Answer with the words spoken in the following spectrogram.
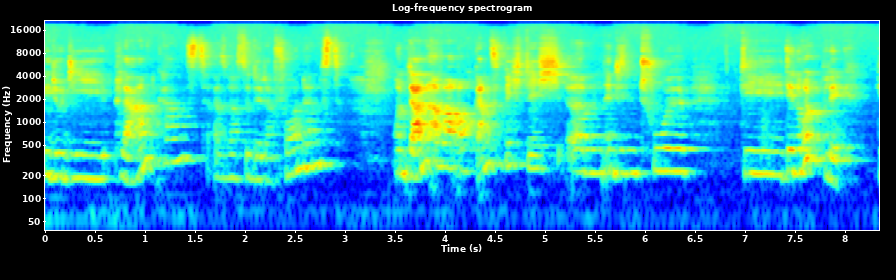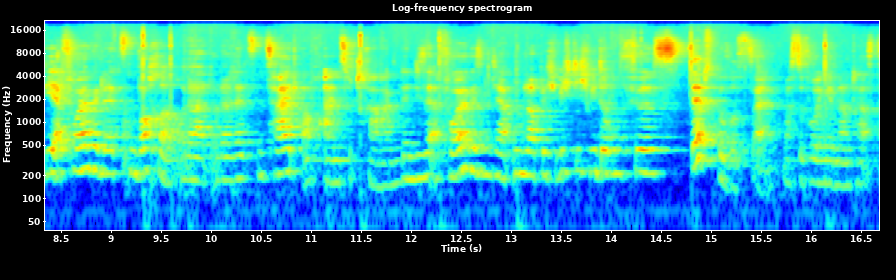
wie du die planen kannst, also was du dir da vornimmst. Und dann aber auch ganz wichtig ähm, in diesem Tool die, den Rückblick die Erfolge der letzten Woche oder, oder der letzten Zeit auch einzutragen. Denn diese Erfolge sind ja unglaublich wichtig wiederum fürs Selbstbewusstsein, was du vorhin genannt hast.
